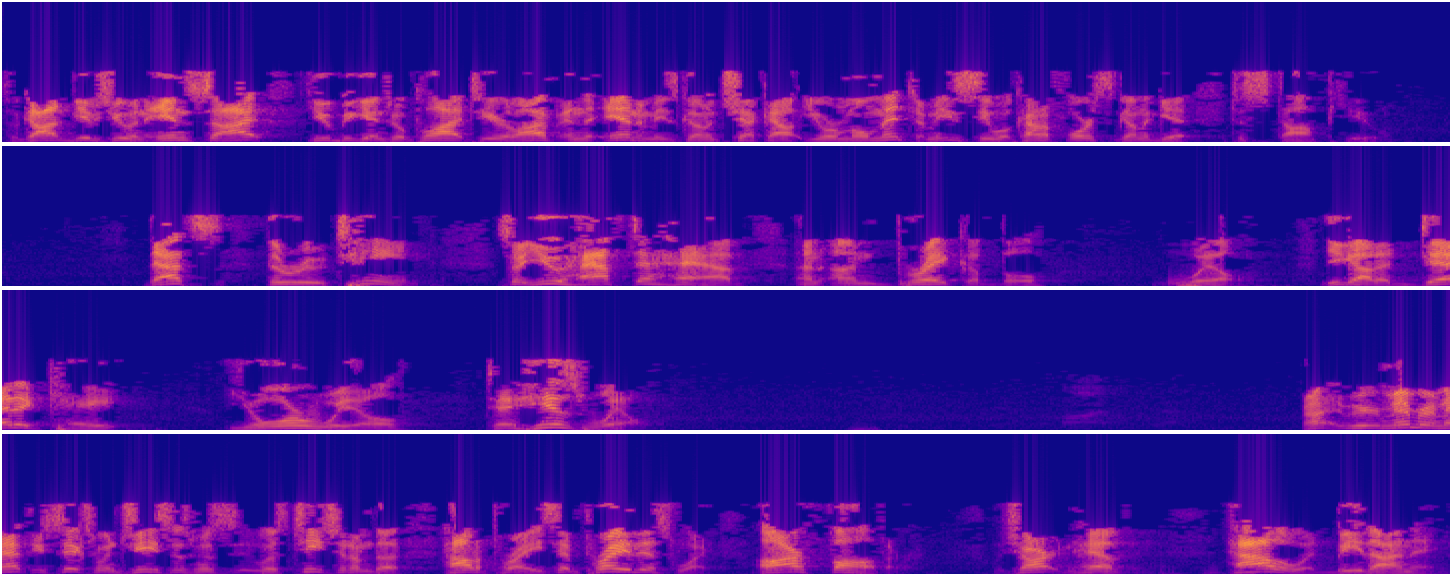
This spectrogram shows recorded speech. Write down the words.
So God gives you an insight, you begin to apply it to your life, and the enemy's going to check out your momentum. He's see what kind of force is going to get to stop you. That's the routine. So you have to have an unbreakable will. You got to dedicate your will to His will. Right? Remember in Matthew 6 when Jesus was, was teaching them the, how to pray, he said, Pray this way Our Father, which art in heaven, hallowed be thy name.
